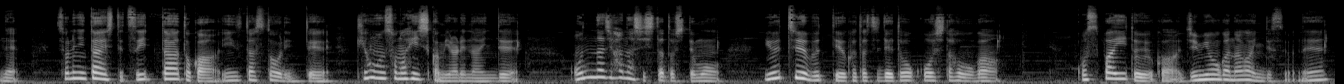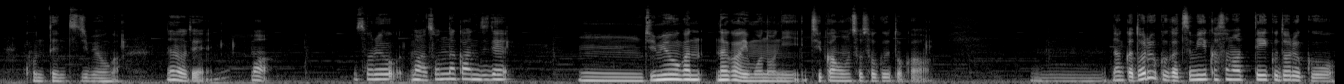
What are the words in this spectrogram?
ね。それに対して Twitter とかインスタストーリーって基本その日しか見られないんで同じ話したとしても YouTube っていう形で投稿した方がコスパいいというか寿命が長いんですよねコンテンツ寿命が。なのでまあそれをまあそんな感じでうん寿命が長いものに時間を注ぐとかうんなんか努力が積み重なっていく努力を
